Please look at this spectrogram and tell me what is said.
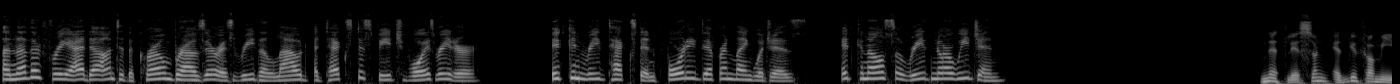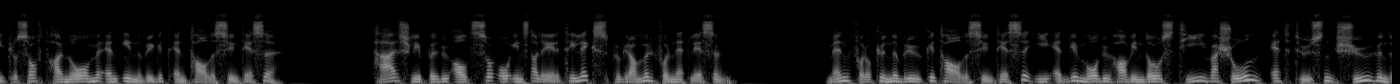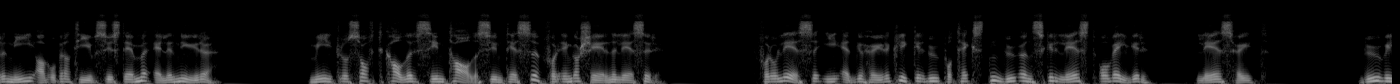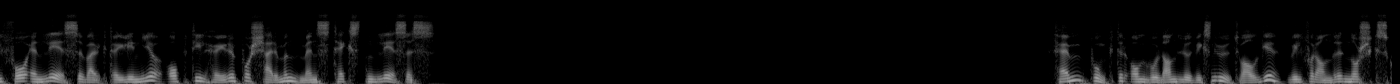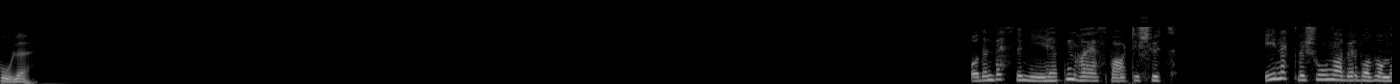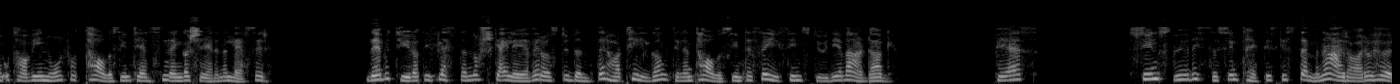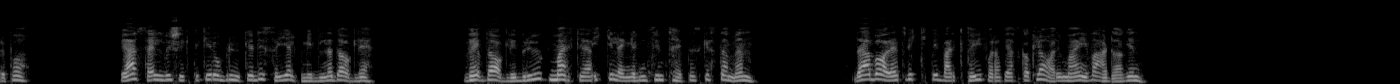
Another free add-on to the Chrome browser is Read Aloud, a text-to-speech voice reader. It can read text in 40 different languages. It can also read Norwegian. Nettleseren Edge fra Microsoft har nå med en innebygget en talesyntese. Her slipper du altså å installere tilleggsprogrammer for nettleseren. Men for å kunne bruke talesyntese i Edge må du ha Windows 10 versjon 1709 av operativsystemet eller nyere. Microsoft kaller sin talesyntese for engasjerende leser. For å lese i Edge høyreklikker du på teksten du ønsker lest og velger Les høyt. Du vil få en leseverktøylinje opp til høyre på skjermen mens teksten leses. Fem punkter om hvordan Ludvigsen-utvalget vil forandre norsk skole. Og den beste nyheten har jeg spart til slutt. I nettversjonen av Ørbovonot har vi nå fått talesyntesen engasjerende leser. Det betyr at de fleste norske elever og studenter har tilgang til en talesyntese i sin studiehverdag. PS. Syns du disse syntetiske stemmene er rare å høre på? Jeg er selv dyslektiker og bruker disse hjelpemidlene daglig. Ved daglig bruk merker jeg ikke lenger den syntetiske stemmen. Det er bare et viktig verktøy for at jeg skal klare meg i hverdagen.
